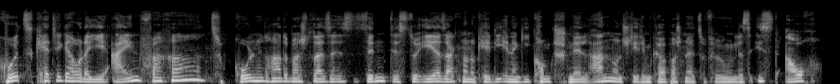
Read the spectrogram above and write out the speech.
kurzkettiger oder je einfacher zu Kohlenhydrate beispielsweise sind, desto eher sagt man, okay, die Energie kommt schnell an und steht dem Körper schnell zur Verfügung. Das ist auch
